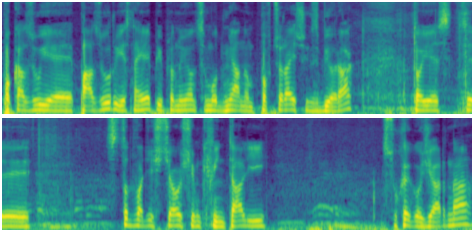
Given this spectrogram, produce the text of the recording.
pokazuje pazur, jest najlepiej planującą odmianą po wczorajszych zbiorach. To jest 128 y, kwintali suchego ziarna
